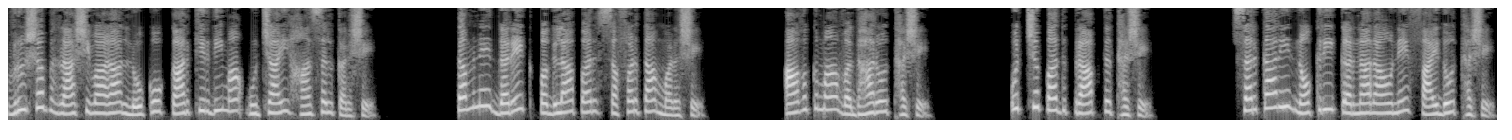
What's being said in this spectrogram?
વૃષભ રાશિવાળા લોકો કારકિર્દીમાં ઊંચાઈ હાંસલ કરશે. તમને દરેક પગલા પર સફળતા મળશે. આવકમાં વધારો થશે. ઉચ્ચ પદ પ્રાપ્ત થશે. સરકારી નોકરી કરનારાઓને ફાયદો થશે.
